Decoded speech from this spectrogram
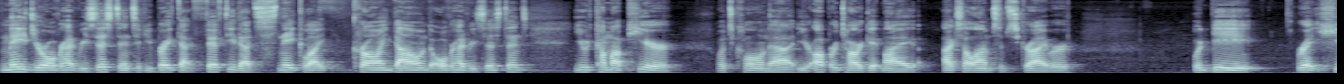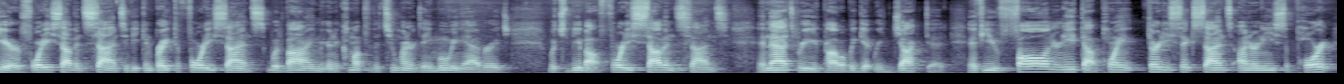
major overhead resistance, if you break that 50, that snake-like crawling down the overhead resistance, you would come up here. Let's call that. Your upper target, my XLM subscriber, would be right here, 47 cents. If you can break the 40 cents with volume, you're going to come up to the 200-day moving average which would be about 47 cents, and that's where you'd probably get rejected. If you fall underneath that point 36 cents underneath support,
